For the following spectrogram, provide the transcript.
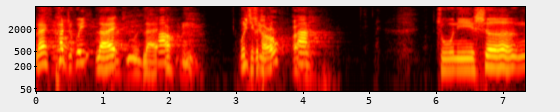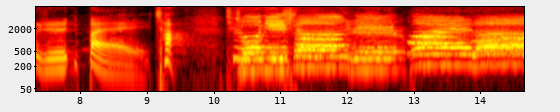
来看指挥，来来啊！我起个头，啊，祝你生日一百唱，祝你生日快乐。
